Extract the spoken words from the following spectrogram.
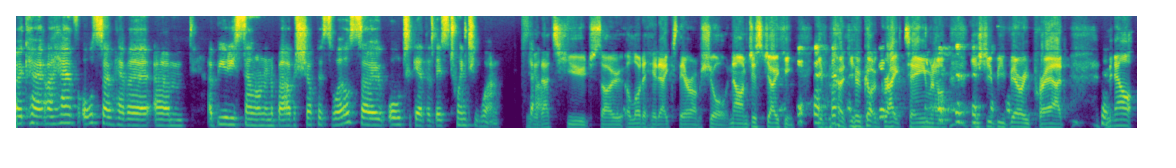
Okay, I have also have a um, a beauty salon and a barber shop as well. So altogether, there's 21. Yeah, that's huge. So a lot of headaches there, I'm sure. No, I'm just joking. You've got you've got a great team, and I'm, you should be very proud. Now,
